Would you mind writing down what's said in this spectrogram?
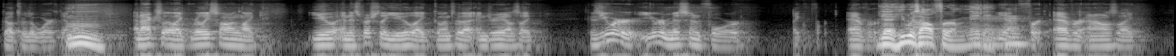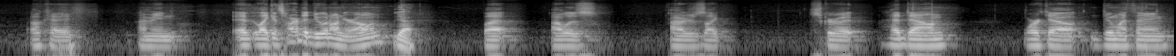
go through the work and like, mm. and actually like really saw like you and especially you like going through that injury, I was like, because you were you were missing for like forever. Yeah, he And was out for a minute. yeah, forever. And I was like, okay. I mean, it, like it's hard to do it on your own, Yeah. but I was, I was just like, screw it, head down, work out, do my thing,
